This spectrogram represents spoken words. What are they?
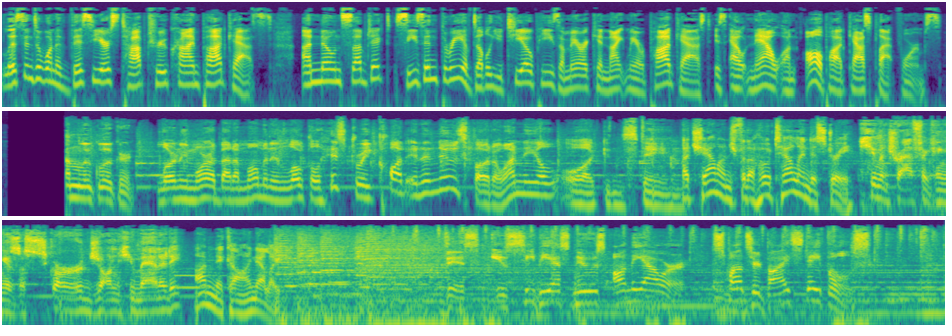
Listen to one of this year's top true crime podcasts. Unknown Subject, Season 3 of WTOP's American Nightmare podcast is out now on all podcast platforms. I'm Luke Lukert. Learning more about a moment in local history caught in a news photo. I'm Neil Augenstein. A challenge for the hotel industry. Human trafficking is a scourge on humanity. I'm Nick Iannelli. This is CBS News on the Hour, sponsored by Staples.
